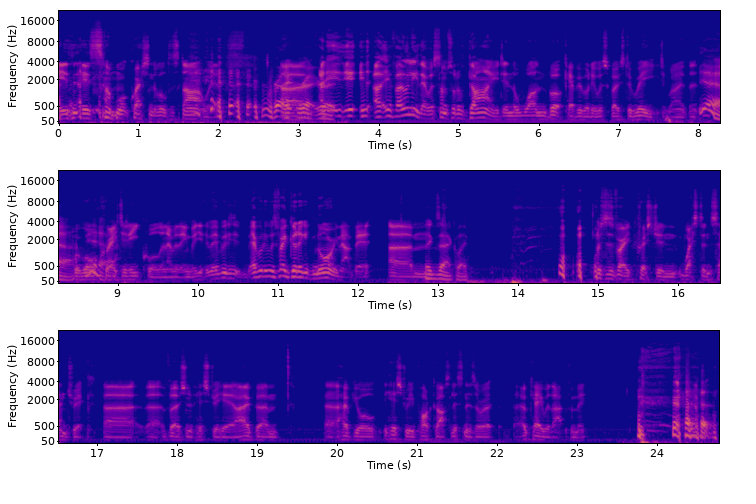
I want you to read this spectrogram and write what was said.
is, is somewhat questionable to start with. Right, Um, right, and right. it, it, uh, if only there was some sort of guide in the one book everybody was supposed to read, right? That Yeah, we're all yeah. created equal and everything. But everybody, everybody was very good at ignoring that bit. Um, exactly. this is a very Christian, Western-centric uh, uh, version of history here. I hope, um, uh, I hope your history podcast listeners are uh, okay with that for me.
